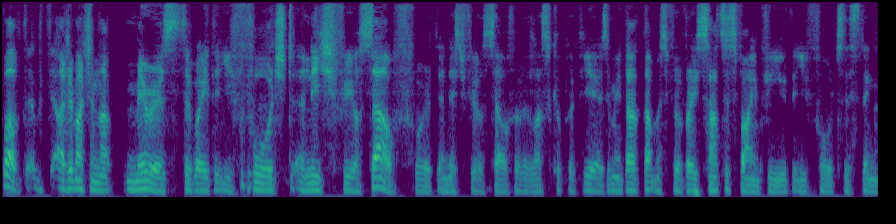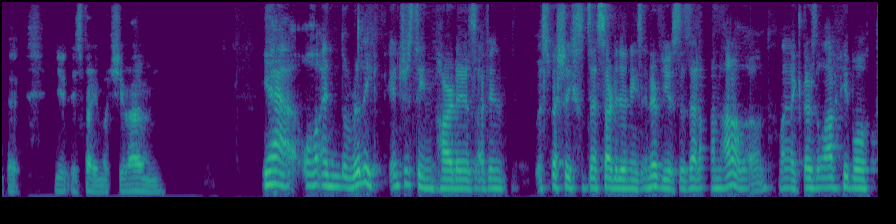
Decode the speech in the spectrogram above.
well, I'd imagine that mirrors the way that you forged a niche for yourself or a niche for yourself over the last couple of years. I mean, that, that must feel very satisfying for you that you forged this thing that you, is very much your own. Yeah, well, and the really interesting part is I've been, especially since I started doing these interviews, is that I'm not alone. Like, there's a lot of people.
